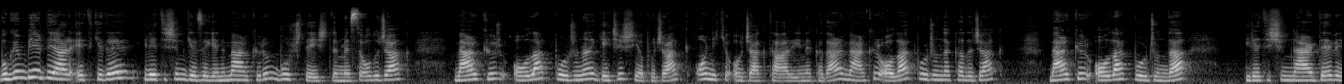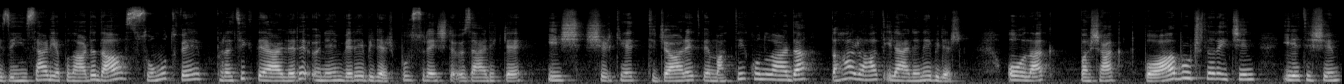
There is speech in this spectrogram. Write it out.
Bugün bir diğer etkide iletişim gezegeni Merkür'ün burç değiştirmesi olacak. Merkür Oğlak Burcu'na geçiş yapacak. 12 Ocak tarihine kadar Merkür Oğlak Burcu'nda kalacak. Merkür Oğlak Burcu'nda iletişimlerde ve zihinsel yapılarda daha somut ve pratik değerlere önem verebilir. Bu süreçte özellikle iş, şirket, ticaret ve maddi konularda daha rahat ilerlenebilir. Oğlak, Başak, Boğa burçları için iletişim,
